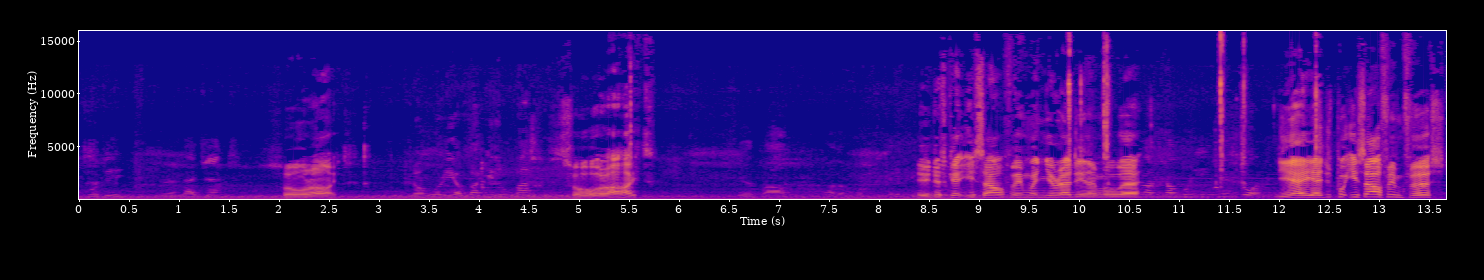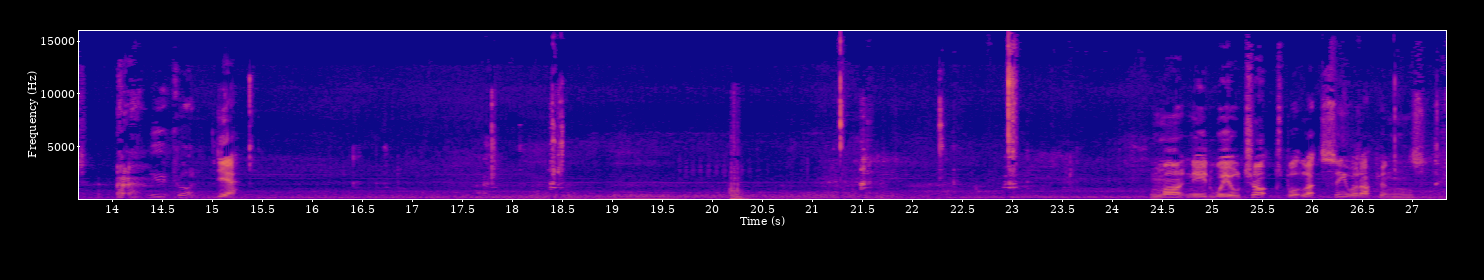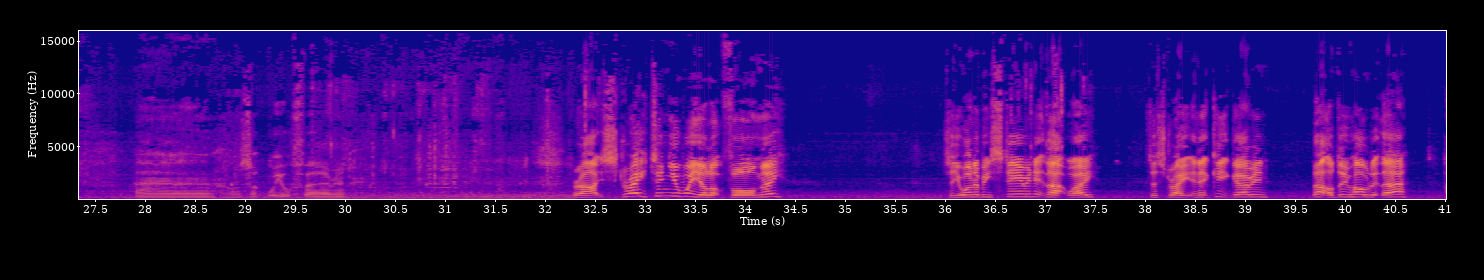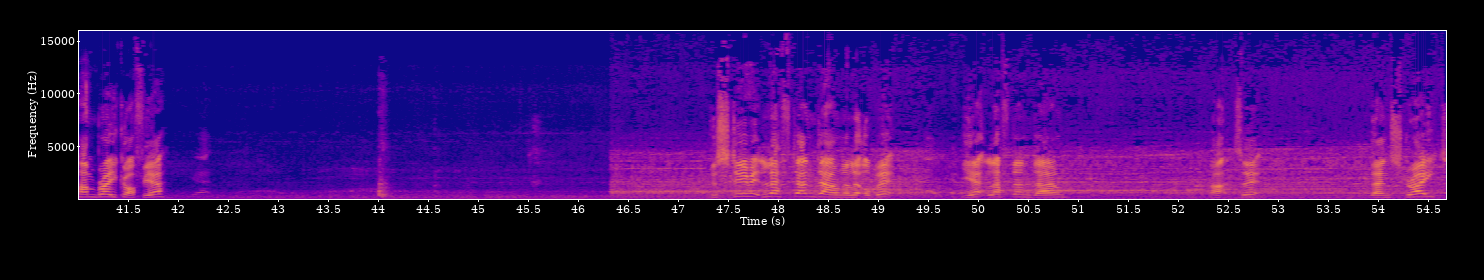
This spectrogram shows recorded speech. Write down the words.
Buddy, you're a legend. It's all right. Don't worry, I've got your number. It's all right. Yeah, pal. Motherfucker, get a bit- You just get yourself in when you're ready, and then we'll. Uh, Can I put it in neutron? yeah, yeah. Just put yourself in first. Yeah. Might need wheel chocks, but let's see what happens. Uh, how's that wheel faring? Right, straighten your wheel up for me. So you want to be steering it that way to straighten it. Keep going. That'll do. Hold it there. Handbrake off, yeah? Just steer it left and down a little bit. Yeah, left and down. That's it. Then straight.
